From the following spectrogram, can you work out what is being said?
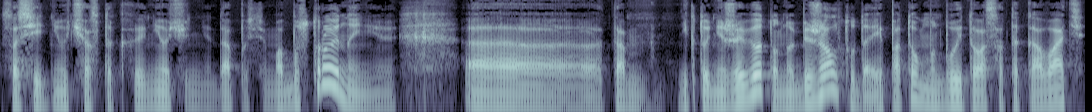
соседний участок не очень, допустим, обустроенный, там никто не живет, он убежал туда, и потом он будет вас атаковать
